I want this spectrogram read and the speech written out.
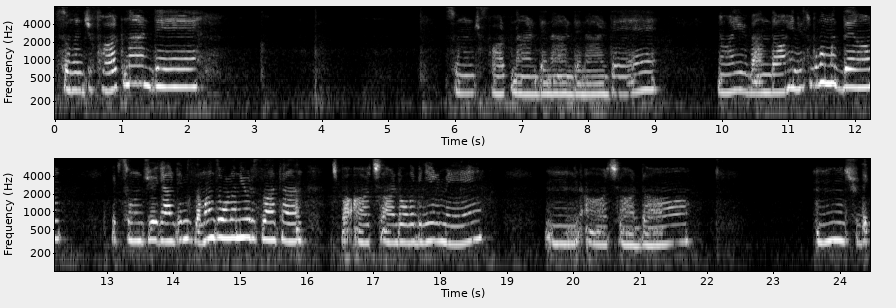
Sonuncu fark nerede? Sonuncu fark nerede, nerede, nerede? Hayır ben daha henüz bulamadım. Hep sonuncuya geldiğimiz zaman zorlanıyoruz zaten. Acaba ağaçlarda olabilir mi? Hmm, ağaçlarda. Hmm, şurada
